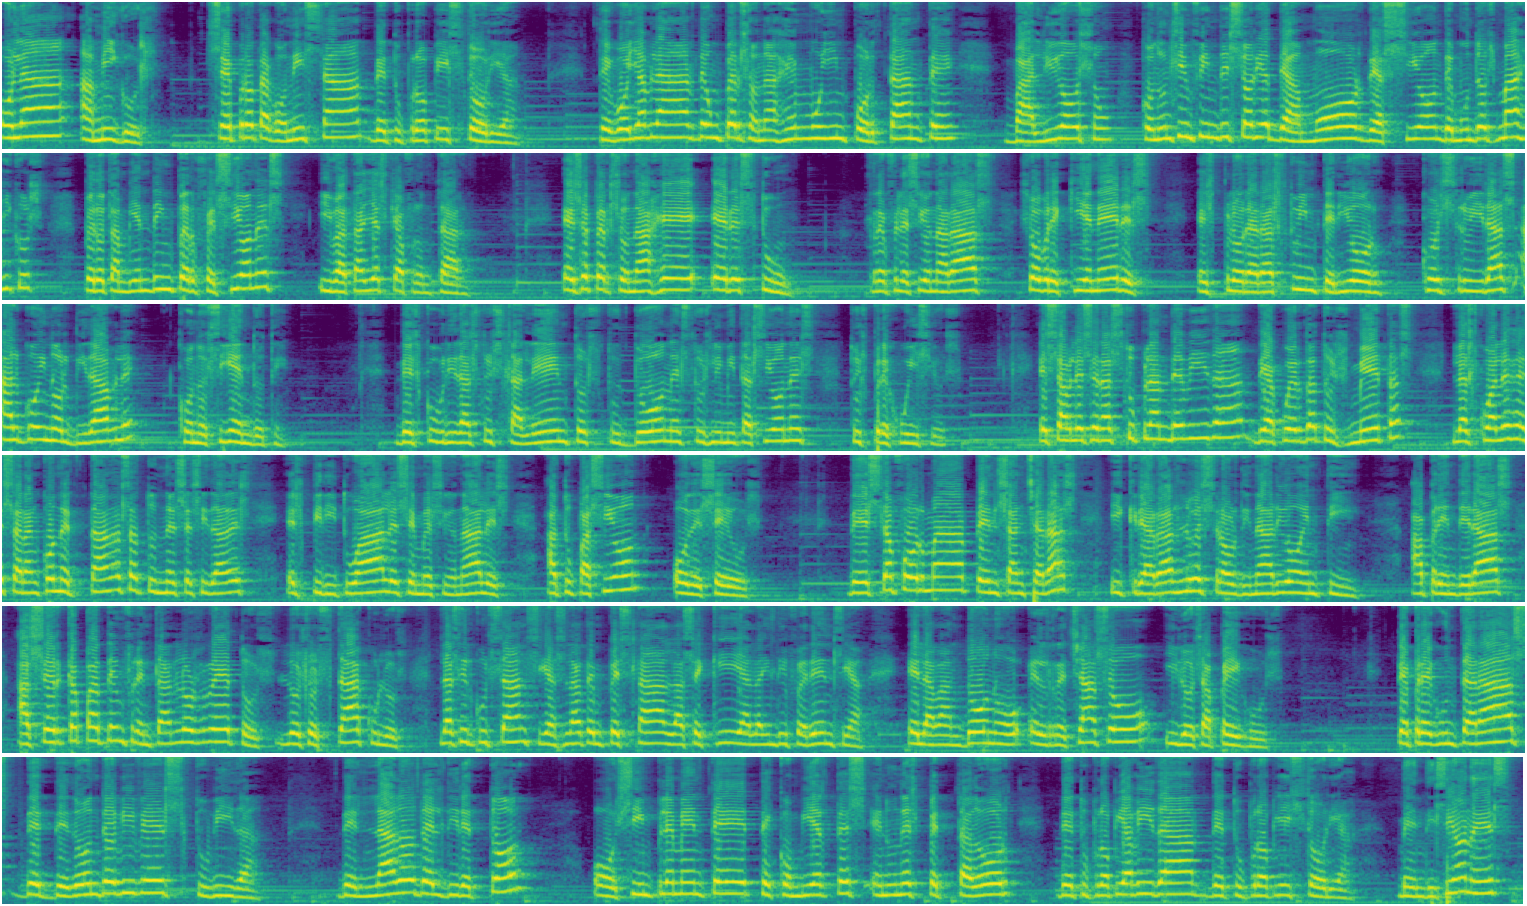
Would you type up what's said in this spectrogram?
Hola amigos, sé protagonista de tu propia historia. Te voy a hablar de un personaje muy importante, valioso, con un sinfín de historias de amor, de acción, de mundos mágicos, pero también de imperfecciones y batallas que afrontar. Ese personaje eres tú. Reflexionarás sobre quién eres, explorarás tu interior, construirás algo inolvidable conociéndote. Descubrirás tus talentos, tus dones, tus limitaciones, tus prejuicios. Establecerás tu plan de vida de acuerdo a tus metas, las cuales estarán conectadas a tus necesidades espirituales, emocionales, a tu pasión o deseos. De esta forma te ensancharás y crearás lo extraordinario en ti. Aprenderás a ser capaz de enfrentar los retos, los obstáculos, las circunstancias, la tempestad, la sequía, la indiferencia, el abandono, el rechazo y los apegos. Te preguntarás desde dónde vives tu vida, del lado del director o simplemente te conviertes en un espectador de tu propia vida, de tu propia historia. Bendiciones.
